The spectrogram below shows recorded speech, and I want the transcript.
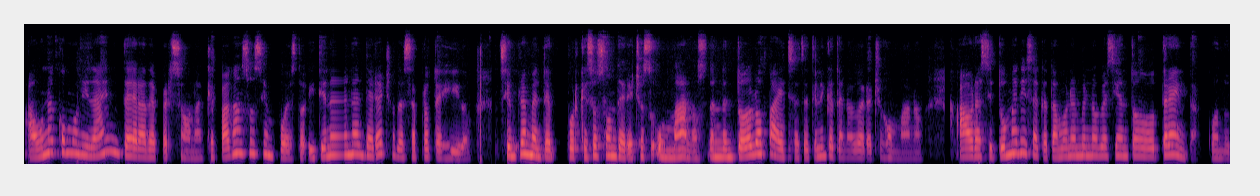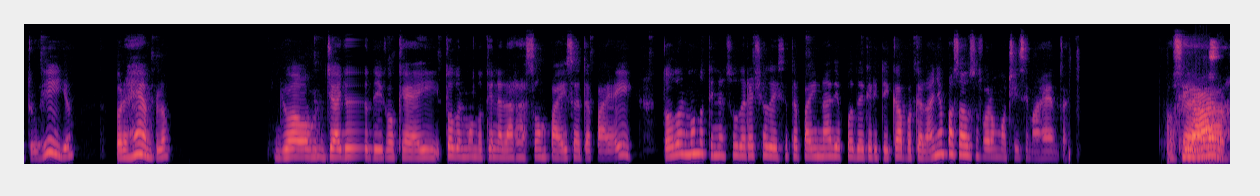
a una comunidad entera de personas que pagan sus impuestos y tienen el derecho de ser protegidos, simplemente porque esos son derechos humanos, donde en todos los países se tienen que tener derechos humanos. Ahora, si tú me dices que estamos en el 1930, cuando Trujillo, por ejemplo, yo ya yo digo que ahí todo el mundo tiene la razón para irse de este país. Todo el mundo tiene su derecho de irse de este país, nadie puede criticar, porque el año pasado se fueron muchísima gente. O sea, Claro.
